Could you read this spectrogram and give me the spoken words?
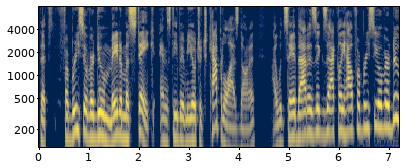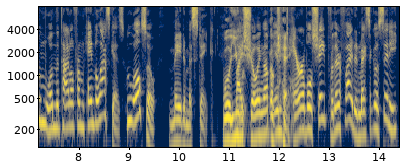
that Fabricio Werdum made a mistake and Stipe Miocic capitalized on it, I would say that is exactly how Fabricio Werdum won the title from Cain Velasquez, who also made a mistake Well, you by showing up in terrible shape for their fight in Mexico City,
